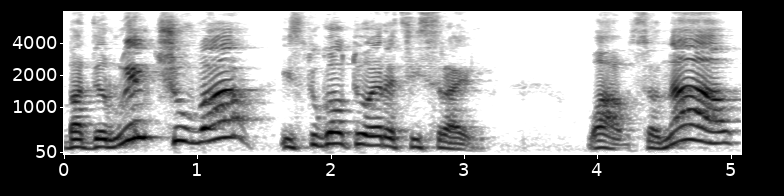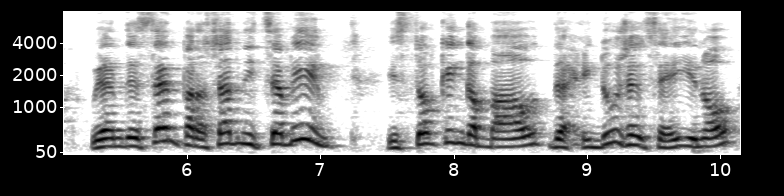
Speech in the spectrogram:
But the real tshuva is to go to Eretz Israel. Wow. So now we understand Parashat Nitzavim is talking about the Hidush, I say, you know,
